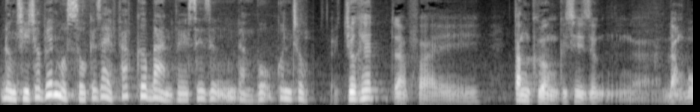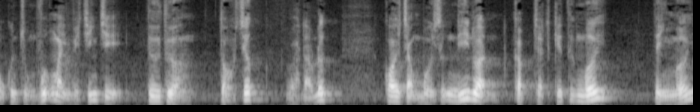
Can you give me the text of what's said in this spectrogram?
đồng chí cho biết một số cái giải pháp cơ bản về xây dựng đảng bộ quân chủng. Trước hết là phải tăng cường cái xây dựng à, đảng bộ quân chủng vững mạnh về chính trị, tư tưởng, tổ chức và đạo đức, coi trọng bồi dưỡng lý luận, cập nhật kiến thức mới, tình mới,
